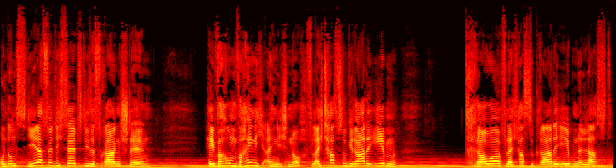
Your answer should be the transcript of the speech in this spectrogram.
und uns jeder für dich selbst diese Fragen stellen. Hey, warum weine ich eigentlich noch? Vielleicht hast du gerade eben Trauer, vielleicht hast du gerade eben eine Last.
